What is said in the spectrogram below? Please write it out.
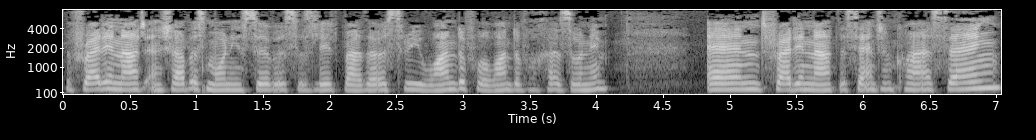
the Friday night and Shabbos morning service was led by those three wonderful, wonderful chazonim. And Friday night the Sandton choir sang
